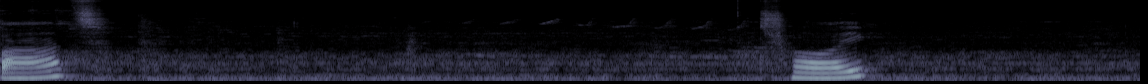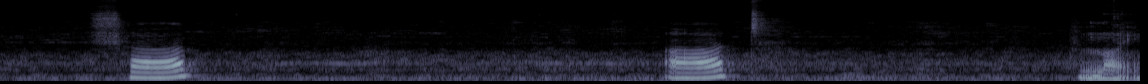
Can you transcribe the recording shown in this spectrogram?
পাঁচ, ছয়, সাত আট, নয়।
